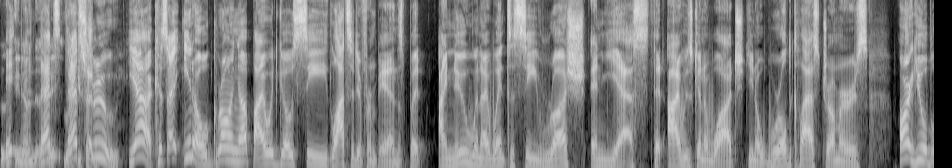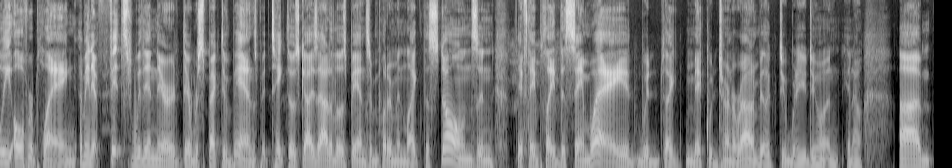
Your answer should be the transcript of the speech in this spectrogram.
It, you know, that's like that's true. Yeah, because I, you know, growing up, I would go see lots of different bands, but I knew when I went to see Rush and Yes that I was going to watch, you know, world class drummers arguably overplaying. I mean, it fits within their their respective bands, but take those guys out of those bands and put them in like the Stones, and if they played the same way, it would like Mick would turn around and be like, "Dude, what are you doing?" You know. Um,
